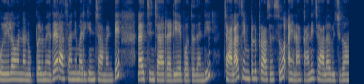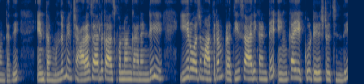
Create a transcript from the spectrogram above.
పొయ్యిలో ఉన్న నుప్పుల మీదే రసాన్ని మరిగించామంటే లచ్చిన్ చారు రెడీ అయిపోతుందండి. చాలా సింపుల్ ప్రాసెస్. అయినా కానీ చాలా రుచిగా ఉంటుంది. ఇంతకుముందు మేము చాలాసార్లు కాసుకున్నాం కానండి. ఈరోజు మాత్రం ప్రతిసారి కంటే ఇంకా ఎక్కువ టేస్ట్ వచ్చింది.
